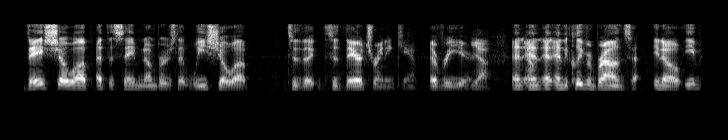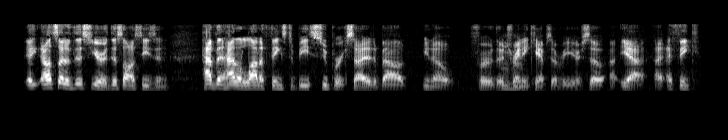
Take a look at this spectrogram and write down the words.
they show up at the same numbers that we show up to the to their training camp every year. Yeah. And Yeah. and, and and the Cleveland Browns, you know, outside of this year, this offseason, haven't had a lot of things to be super excited about, you know, for their training camps every year. So uh, yeah, I, I think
